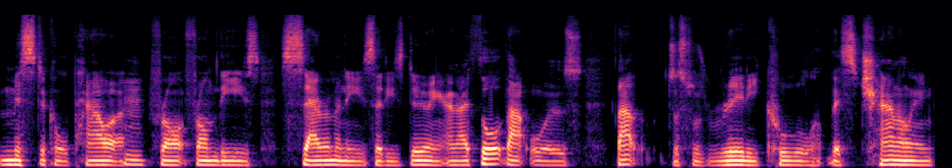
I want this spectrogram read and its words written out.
mystical power from from these ceremonies that he's doing. And I thought that was that just was really cool. This channeling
